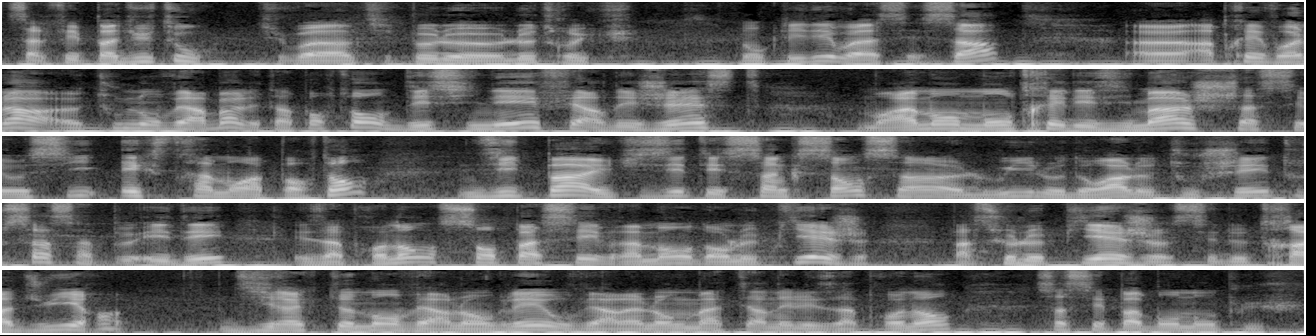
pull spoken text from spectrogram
ça le fait pas du tout. Tu vois un petit peu le, truc. Donc l'idée, voilà, c'est ça. Euh, après, voilà, tout le non-verbal est important. Dessiner, faire des gestes, vraiment montrer des images, ça c'est aussi extrêmement important. N'hésite pas à utiliser tes cinq sens, hein, l'ouïe, l'odorat, le toucher, tout ça, ça peut aider les apprenants sans passer vraiment dans le piège. Parce que le piège, c'est de traduire directement vers l'anglais ou vers la langue materne et les apprenants, ça c'est pas bon non plus.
